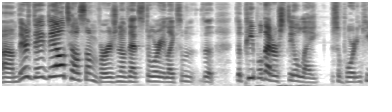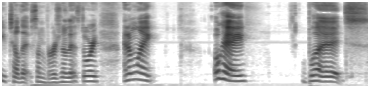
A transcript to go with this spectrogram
Um, there's they, they all tell some version of that story. Like some of the the people that are still like supporting Keith tell that some version of that story, and I'm like, okay, but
